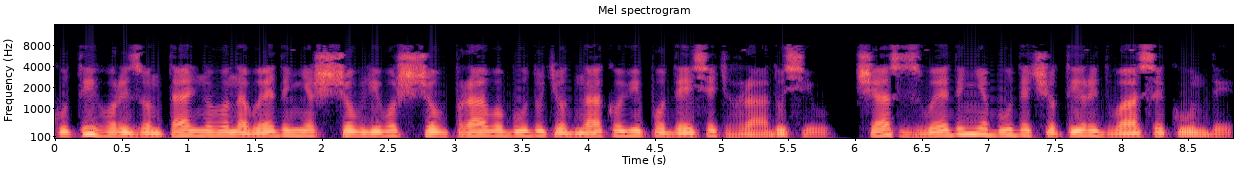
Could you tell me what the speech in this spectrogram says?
Кути горизонтального наведення що вліво, що вправо будуть однакові по 10 градусів. Час зведення буде 4-2 секунди.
